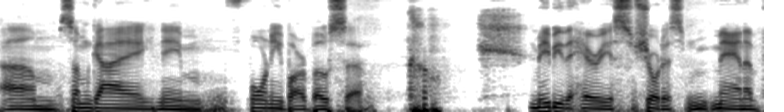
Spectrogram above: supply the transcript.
Um, some guy named Forney Barboza. Maybe the hairiest, shortest man I've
